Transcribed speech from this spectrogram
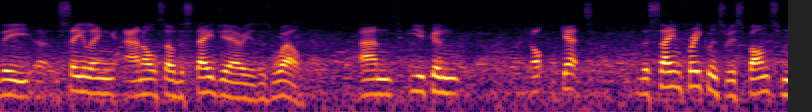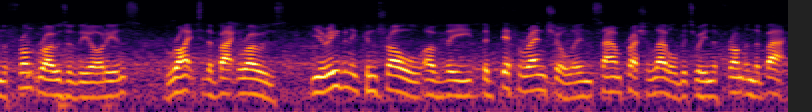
the uh, ceiling, and also the stage areas as well. And you can uh, get the same frequency response from the front rows of the audience right to the back rows. You're even in control of the, the differential in sound pressure level between the front and the back.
